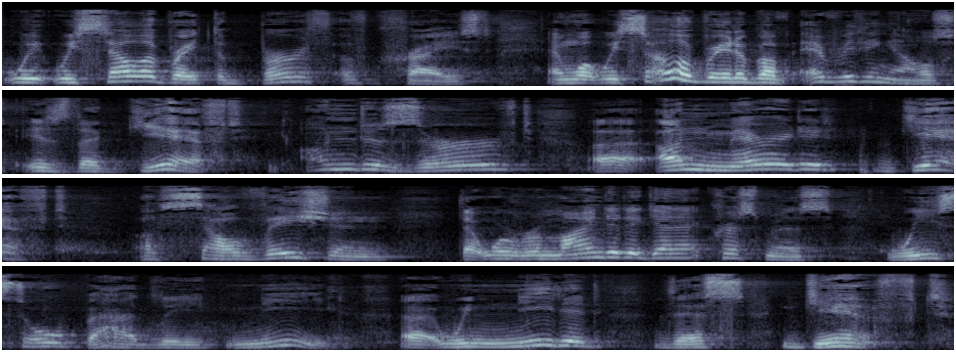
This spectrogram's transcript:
we, we celebrate the birth of Christ, and what we celebrate above everything else is the gift, undeserved, uh, unmerited gift of salvation that we're reminded again at Christmas we so badly need. Uh, we needed this gift.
